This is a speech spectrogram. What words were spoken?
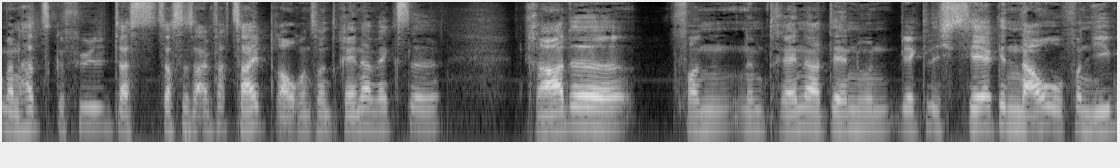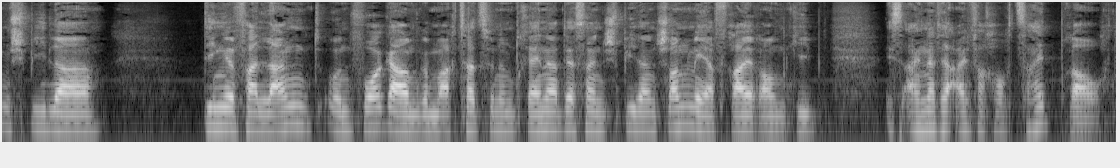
man hat das Gefühl, dass, dass es einfach Zeit braucht. Und so ein Trainerwechsel, gerade von einem Trainer, der nun wirklich sehr genau von jedem Spieler Dinge verlangt und Vorgaben gemacht hat zu einem Trainer, der seinen Spielern schon mehr Freiraum gibt, ist einer, der einfach auch Zeit braucht.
